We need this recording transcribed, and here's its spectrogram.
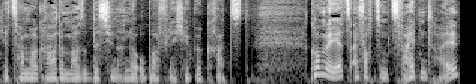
jetzt haben wir gerade mal so ein bisschen an der Oberfläche gekratzt. Kommen wir jetzt einfach zum zweiten Teil,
